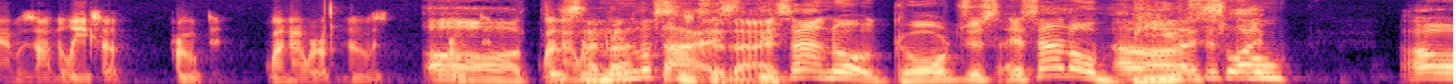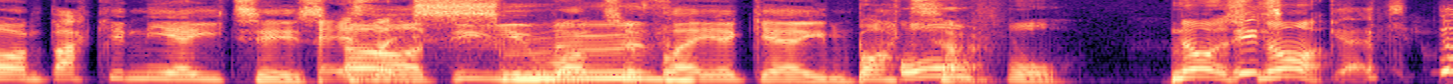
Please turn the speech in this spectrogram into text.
Amazon Alexa. Root. One hour news. Oh, Root. Doesn't I mean, listen that to is that. the- Is that not gorgeous? Is that not Oh, beautiful? it's like oh, I'm back in the eighties. It's Oh, like do you want to play a game? butter. Awful. No, it's, not. It's, no,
